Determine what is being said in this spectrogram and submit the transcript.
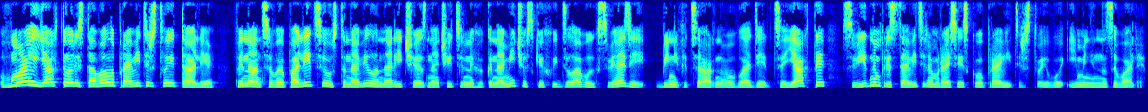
В мае яхту арестовало правительство Италии – Финансовая полиция установила наличие значительных экономических и деловых связей бенефициарного владельца яхты с видным представителем российского правительства, его имени называли.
